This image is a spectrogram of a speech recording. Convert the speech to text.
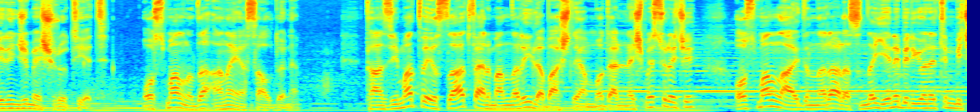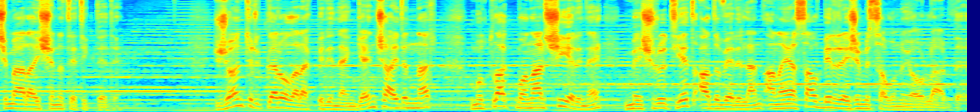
Birinci Meşrutiyet Osmanlı'da anayasal dönem Tanzimat ve ıslahat fermanlarıyla başlayan modernleşme süreci, Osmanlı aydınları arasında yeni bir yönetim biçimi arayışını tetikledi. Jön Türkler olarak bilinen genç aydınlar, mutlak monarşi yerine meşrutiyet adı verilen anayasal bir rejimi savunuyorlardı.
